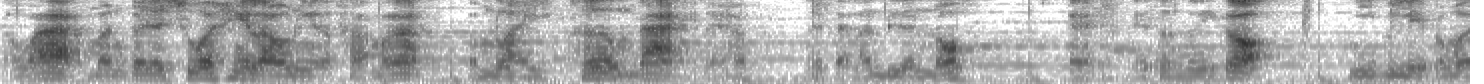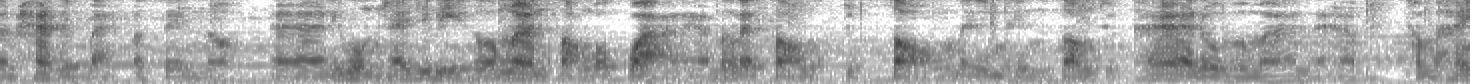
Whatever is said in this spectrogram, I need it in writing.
แต่ว่ามันก็จะช่วยให้เราเนี่ยสามารถกำไรเพิ่มได้นะครับ ในแต่ละเดือนเนาะในส่วนตรงนี้ก็มีวิเลตประมาณ 58%เนาะ อ่า ที่ผมใช้เฉลี่ยก็ประมาณ 2 กว่าๆนะครับ ตั้งแต่ 2.2 ไปจนถึง 2.5 โดยประมาณนะครับ ทำให้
